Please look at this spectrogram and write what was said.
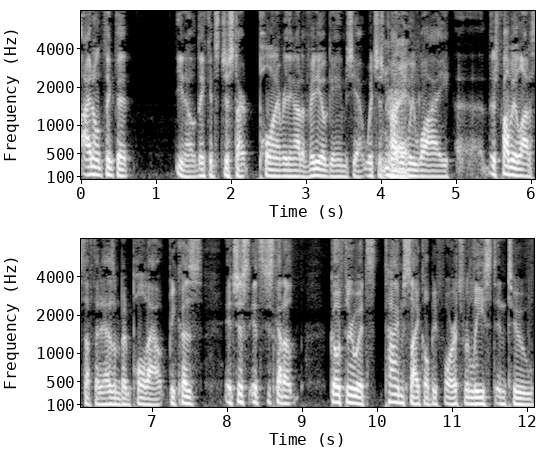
i don't think that you know they could just start pulling everything out of video games yet which is probably why uh, there's probably a lot of stuff that hasn't been pulled out because it's just it's just got to go through its time cycle before it's released into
